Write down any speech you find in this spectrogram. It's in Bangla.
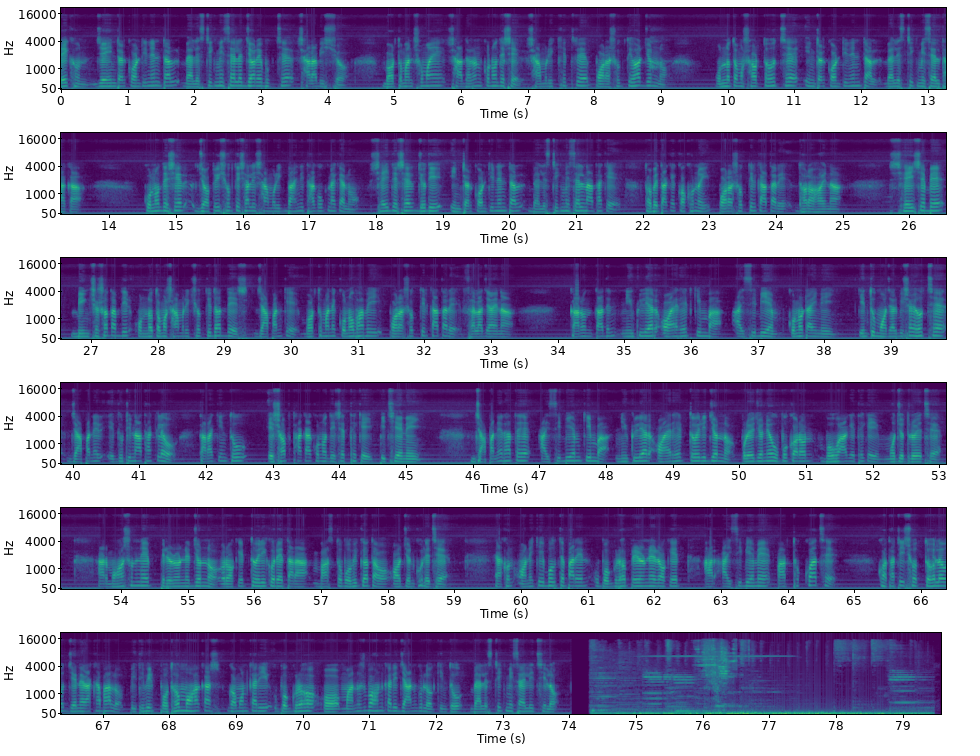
দেখুন যে ইন্টারকন্টিনেন্টাল ব্যালিস্টিক মিসাইলের জ্বরে ভুগছে সারা বিশ্ব। বর্তমান সময়ে সাধারণ কোনো দেশের সামরিক ক্ষেত্রে পরাশক্তি হওয়ার জন্য অন্যতম শর্ত হচ্ছে ইন্টারকন্টিনেন্টাল ব্যালিস্টিক মিসাইল থাকা। কোনো দেশের যতই শক্তিশালী সামরিক বাহিনী থাকুক না কেন, সেই দেশের যদি ইন্টারকন্টিনেন্টাল ব্যালিস্টিক মিসাইল না থাকে, তবে তাকে কখনোই পরাশক্তির কাতারে ধরা হয় না। সেই হিসেবে বিংশ শতাব্দীর অন্যতম সামরিক শক্তিধর দেশ জাপানকে বর্তমানে কোনোভাবেই পরাশক্তির কাতারে ফেলা যায় না। কারণ তাদের নিউক্লিয়ার ওয়ারহেড কিংবা আইসিবিএম কোনোটাই নেই। কিন্তু মজার বিষয় হচ্ছে, জাপানের এ দুটি না থাকলেও তারা কিন্তু এসব থাকা কোনো দেশের থেকেই পিছিয়ে নেই। জাপানের হাতে আইসিবিএম কিংবা নিউক্লিয়ার ওয়ারহেড তৈরির জন্য প্রয়োজনীয় উপকরণ বহু আগে থেকেই মজুদ রয়েছে। আর মহাশূন্যে প্রেরণের জন্য রকেট তৈরি করে তারা বাস্তব অভিজ্ঞতাও অর্জন করেছে। এখন অনেকেই বলতে পারেন উপগ্রহ প্রেরণের রকেট আর আইসিবিএমে পার্থক্য আছে? কথাটি সত্য হলেও জেনে রাখা ভালো, পৃথিবীর প্রথম মহাকাশ গমনকারী উপগ্রহ ও মানুষ বহনকারী যানগুলো কিন্তু ব্যালিস্টিক মিসাইলই ছিল।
